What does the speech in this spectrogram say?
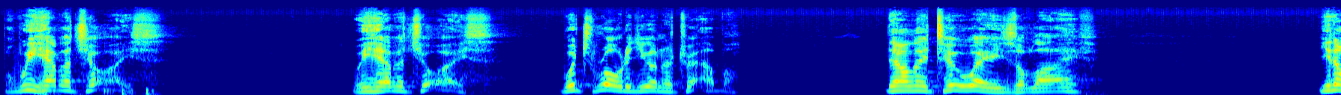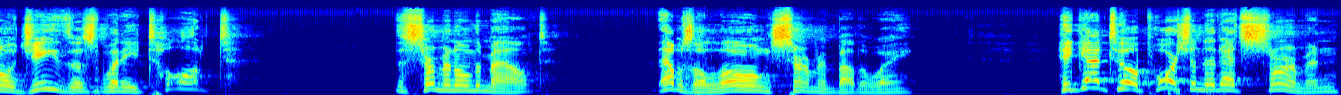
But we have a choice. We have a choice. Which road are you going to travel? There are only two ways of life. You know, Jesus, when he taught the Sermon on the Mount, that was a long sermon, by the way. He got to a portion of that sermon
